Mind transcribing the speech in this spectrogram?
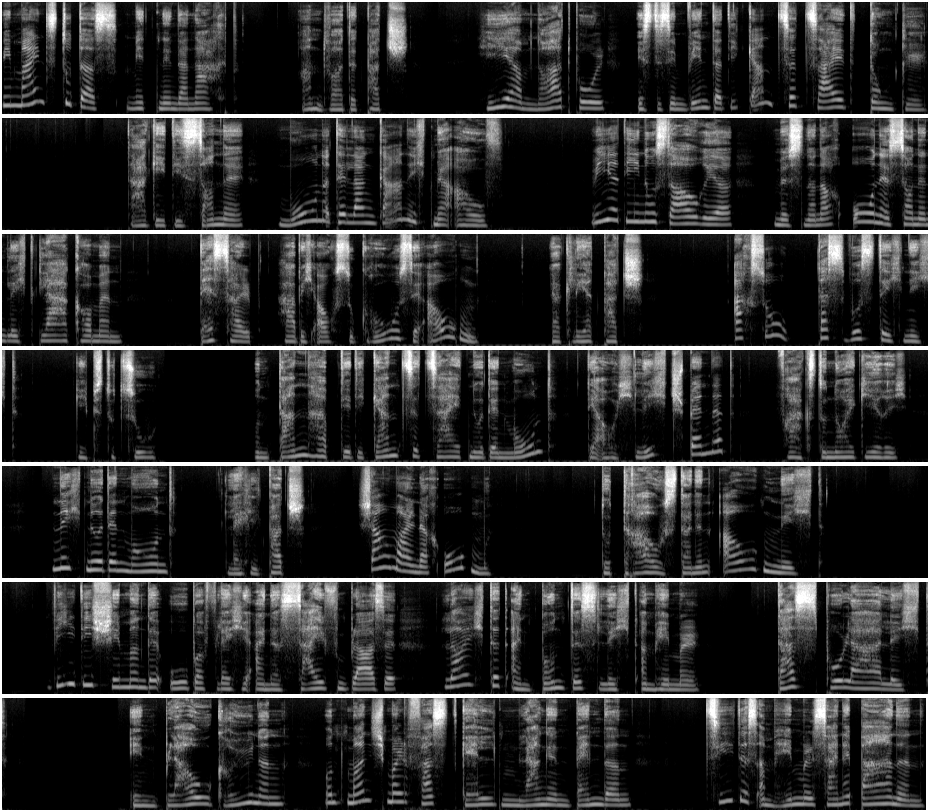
Wie meinst du das mitten in der Nacht? antwortet Patsch. Hier am Nordpol ist es im Winter die ganze Zeit dunkel. Da geht die Sonne monatelang gar nicht mehr auf. Wir Dinosaurier müssen dann auch ohne Sonnenlicht klarkommen. Deshalb habe ich auch so große Augen, erklärt Patsch. Ach so, das wusste ich nicht, gibst du zu. Und dann habt ihr die ganze Zeit nur den Mond, der euch Licht spendet? fragst du neugierig. Nicht nur den Mond, lächelt Patsch. Schau mal nach oben. Du traust deinen Augen nicht. Wie die schimmernde Oberfläche einer Seifenblase leuchtet ein buntes Licht am Himmel. Das Polarlicht. In blau-grünen und manchmal fast gelben langen Bändern zieht es am Himmel seine Bahnen,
